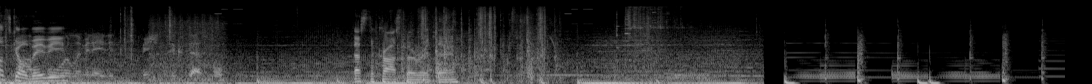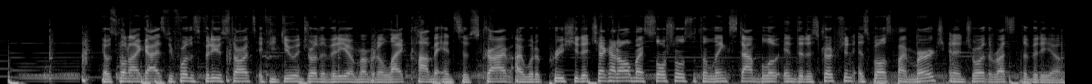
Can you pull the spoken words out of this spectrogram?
Let's go, baby. Eliminated. Mission successful. That's the crossbow right there. Yo, what's going on guys before this video starts if you do enjoy the video remember to like comment and subscribe i would appreciate it check out all my socials with the links down below in the description as well as my merch and enjoy the rest of the video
